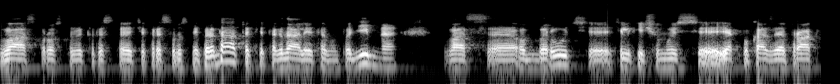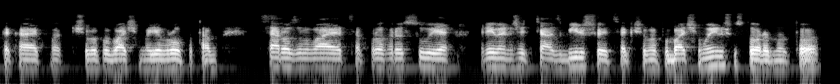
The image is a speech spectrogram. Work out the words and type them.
вас просто використають як ресурсний придаток і так далі, і тому подібне. Вас е, обберуть е, тільки чомусь, е, як показує практика, як ми, що ми побачимо Європу, там все розвивається, прогресує, рівень життя збільшується. Якщо ми побачимо іншу сторону, то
